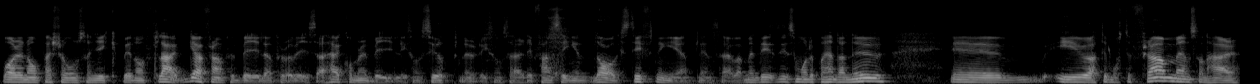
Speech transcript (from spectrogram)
var det någon person som gick med någon flagga framför bilen för att visa här kommer en bil, liksom, se upp nu. Liksom så här. Det fanns ingen lagstiftning egentligen. Så här. Men det, det som håller på att hända nu eh, är ju att det måste fram en sån här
